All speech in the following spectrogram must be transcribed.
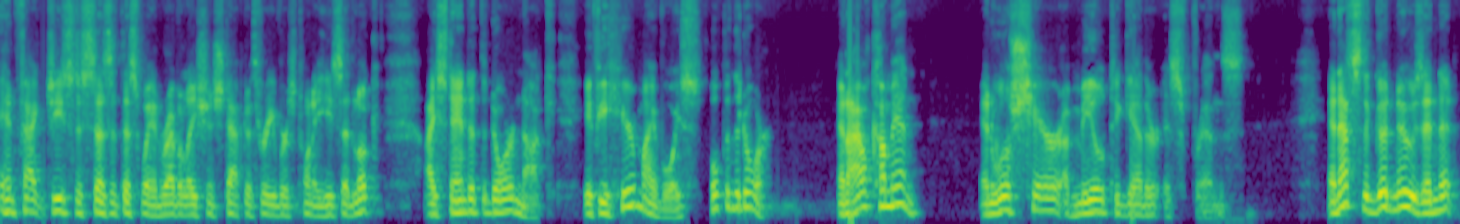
In fact, Jesus says it this way in Revelation chapter 3, verse 20. He said, Look, I stand at the door and knock. If you hear my voice, open the door, and I'll come in, and we'll share a meal together as friends. And that's the good news, isn't it?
